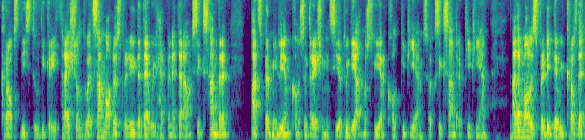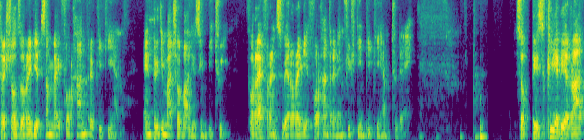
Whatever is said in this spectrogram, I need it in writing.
cross these two degree threshold. Well, some models predict that that will happen at around 600 parts per million concentration in CO2 in the atmosphere called ppm, so 600 ppm. Other models predict that we cross that threshold already at something like 400 ppm and pretty much all values in between. For reference, we are already at 415 ppm today. So there is clearly a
